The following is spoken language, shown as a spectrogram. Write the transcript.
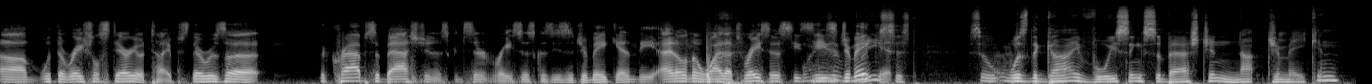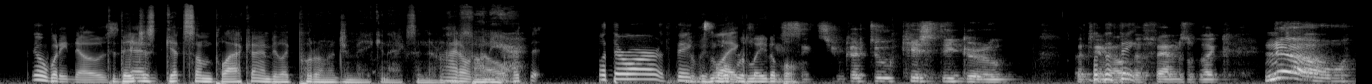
um, with the racial stereotypes, there was a the crab Sebastian is considered racist because he's a Jamaican. The, I don't know why that's racist. He's Why he's a Jamaican. Racist? So was the guy voicing Sebastian not Jamaican? Nobody knows. Did they And just get some black guy and be like, put on a Jamaican accent? It'll I be don't funnier. know, but the, but there are It'll be things more like relatable. Since you got to kiss the girl. But, But you the know, thing- the femmes will be like, no,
